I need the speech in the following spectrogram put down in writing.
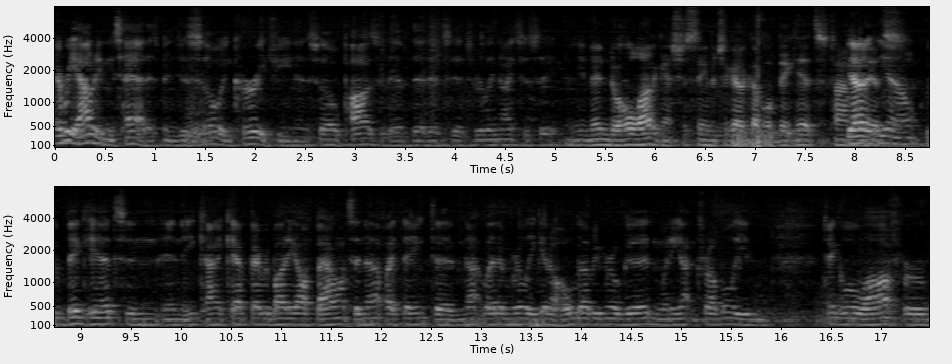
every outing he's had has been just so encouraging and so positive that it's it's really nice to see. You didn't do a whole lot against Chacin, but you got a couple of big hits, timely Yeah, hits. you know, big hits, and, and he kind of kept everybody off balance enough, I think, to not let him really get a hold of him real good. And when he got in trouble, he'd take a little off or,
